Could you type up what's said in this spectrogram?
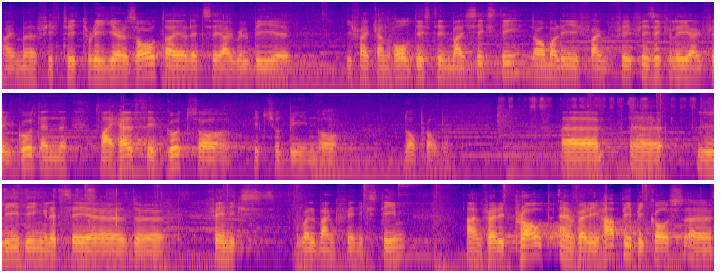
I'm uh, 53 years old, I, let's say I will be uh, if I can hold this till my 60. Normally, if I'm physically, I feel good and my health is good, so it should be no, no problem. Uh, uh, leading, let's say, uh, the Phoenix, Wellbank Phoenix team, I'm very proud and very happy because uh,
